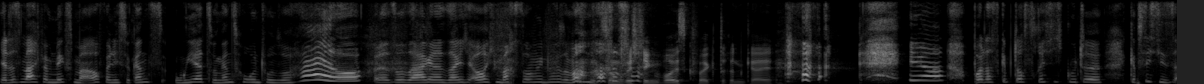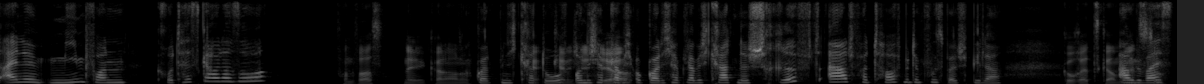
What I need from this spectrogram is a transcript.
Ja, das mache ich beim nächsten Mal auch, wenn ich so ganz weird, so einen ganz hohen Ton so Hallo oder so sage, dann sage ich auch, ich mache so, wie du es immer Mit so einem machst. richtigen Voice Crack drin, geil. Ja. Boah, das gibt doch so richtig gute. Gibt es nicht dieses eine Meme von Groteska oder so? Von was? Nee, keine Ahnung. Oh Gott, bin ich gerade doof. ich Und ich habe, ja. glaube ich, oh Gott, ich habe, glaube ich, gerade eine Schriftart vertauscht mit dem Fußballspieler. Goretzka Aber meinst du weißt,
